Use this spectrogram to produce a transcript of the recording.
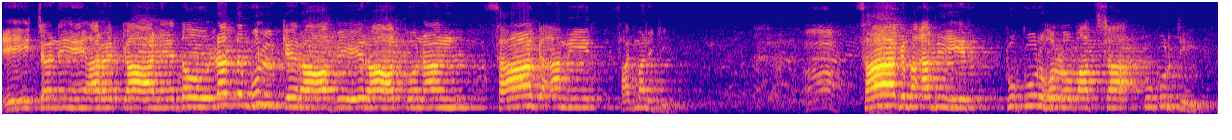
ইচনে, আরকানে, দৌলত মানে সাগ আমির, কুকুর হলো বাদশাহ। কুকুর কি?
